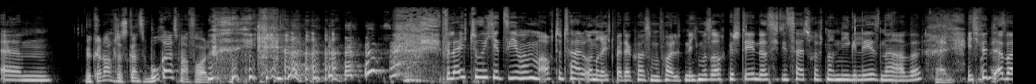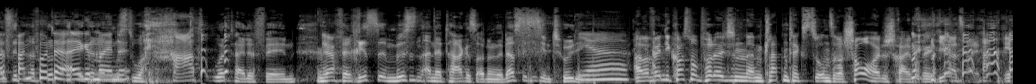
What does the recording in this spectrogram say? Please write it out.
Ähm, Wir können auch das ganze Buch erstmal vorlesen. Vielleicht tue ich jetzt jemandem auch total Unrecht bei der Cosmopolitan. Ich muss auch gestehen, dass ich die Zeitschrift noch nie gelesen habe. Nein, ich finde aber Frankfurter Allgemeine. musst du hart Urteile fällen. ja. Verrisse müssen an der Tagesordnung sein. Das will ich entschuldigen. Ja. Aber wenn die Cosmopolitan einen Klappentext zu unserer Show heute schreiben will, jederzeit. ja,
